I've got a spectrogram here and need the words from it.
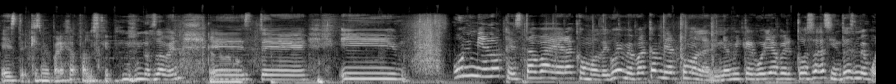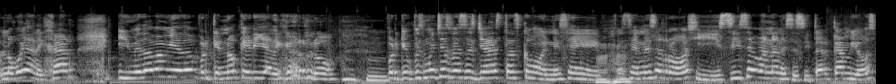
este, que es mi pareja, para los que no saben. Este, y un miedo que estaba era como de, güey, me va a cambiar como la dinámica y voy a ver cosas y entonces me, lo voy a dejar. Y me daba miedo porque no quería dejarlo. Porque pues muchas veces ya estás como en ese, pues en ese rush y sí se van a necesitar cambios.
